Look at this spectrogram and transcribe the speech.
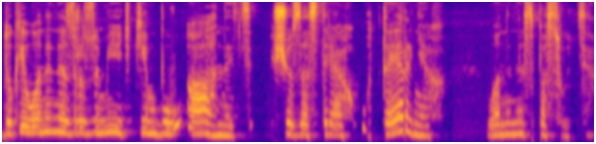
доки вони не зрозуміють, ким був агнець, що застряг у тернях, вони не спасуться.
